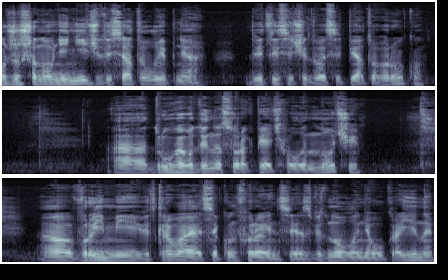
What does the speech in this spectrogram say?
Отже, шановні ніч, 10 липня 2025 року, а друга година 45 хвилин ночі. В Римі відкривається конференція з відновлення України.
